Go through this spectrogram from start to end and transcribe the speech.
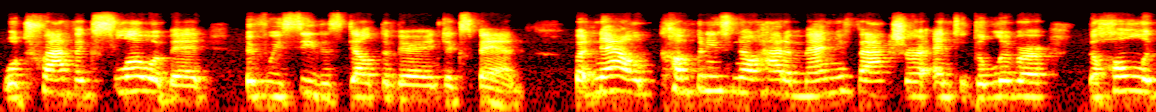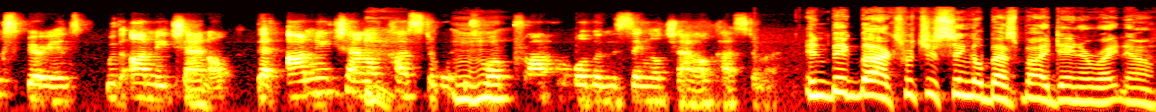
will traffic slow a bit if we see this Delta variant expand. But now companies know how to manufacture and to deliver the whole experience with omni-channel. That omni-channel customer mm-hmm. is more profitable than the single channel customer. In big box, what's your single best buy, Dana, right now?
